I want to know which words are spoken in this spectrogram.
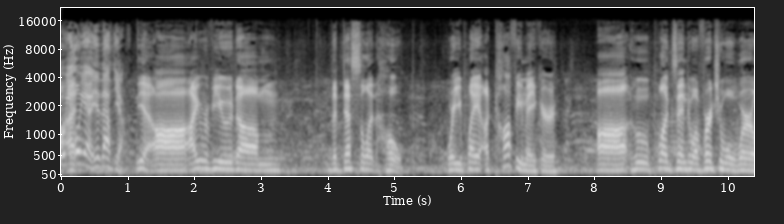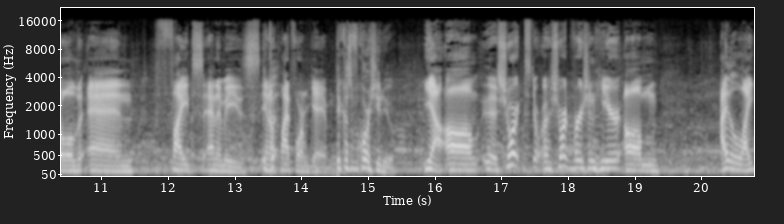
Oh, yeah, I- oh yeah, yeah, that, yeah. Yeah, uh, I reviewed um, The Desolate Hope, where you play a coffee maker uh, who plugs into a virtual world and fights enemies in a platform game. Because of course you do. Yeah, um, a short, sto- a short version here. Um, I like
